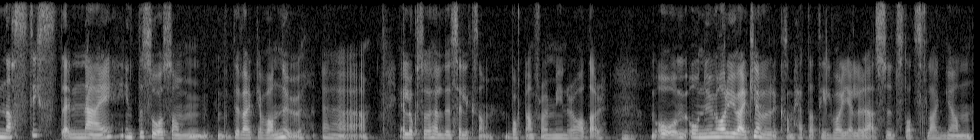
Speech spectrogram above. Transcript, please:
nazister, nej, inte så som det verkar vara nu. Eh, eller också höll det sig liksom bortanför min radar. Mm. Och, och nu har det ju verkligen liksom hettat till vad det gäller det här sydstatsflaggan,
